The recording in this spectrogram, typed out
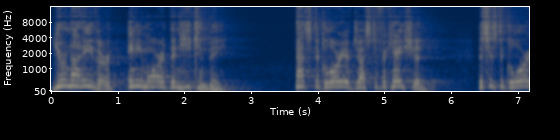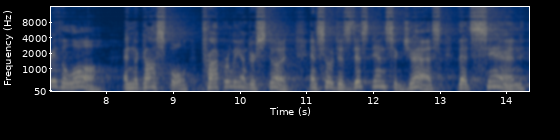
you're not either any more than he can be. That's the glory of justification. This is the glory of the law and the gospel properly understood. And so, does this then suggest that sin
